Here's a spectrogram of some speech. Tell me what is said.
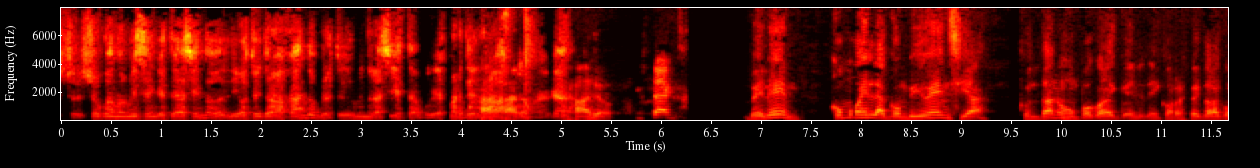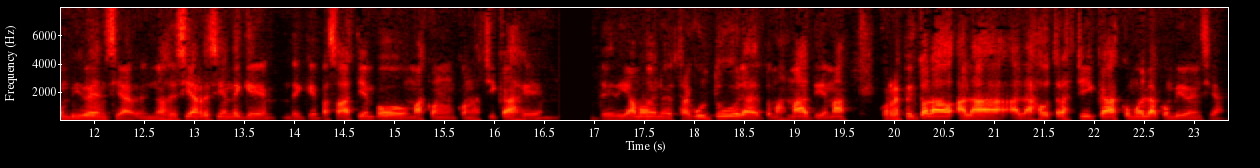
yo, yo, cuando me dicen que estoy haciendo, digo estoy trabajando, pero estoy durmiendo la siesta porque es parte del trabajo. Claro, claro. Exacto. Belén, ¿cómo es la convivencia contanos un poco de, con respecto a la convivencia. Nos decías recién de que, de que pasabas tiempo más con, con las chicas de, de, digamos, de nuestra cultura, de Tomás Mati y demás. Con respecto a, la, las otras chicas, ¿cómo es la convivencia?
